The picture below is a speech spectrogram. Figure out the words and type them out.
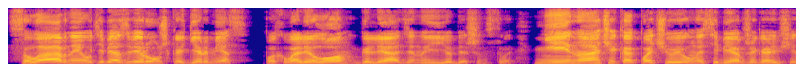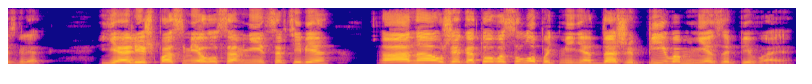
«Славная у тебя зверушка, Гермес!» — похвалил он, глядя на ее бешенство. Не иначе, как почуял на себе обжигающий взгляд. «Я лишь посмел усомниться в тебе, а она уже готова слопать меня, даже пивом не запивая.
